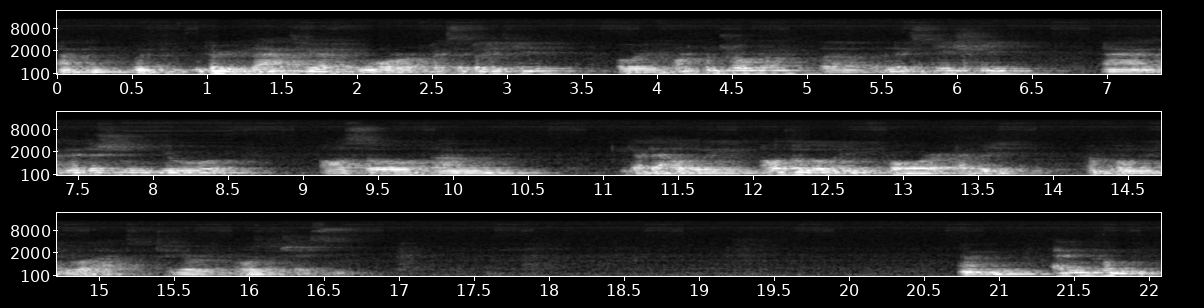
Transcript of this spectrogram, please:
And with doing that, you have more flexibility over your front controller, the index PHP, and in addition, you also um, get the auto for every component you will add to your composer JSON. Um, adding,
